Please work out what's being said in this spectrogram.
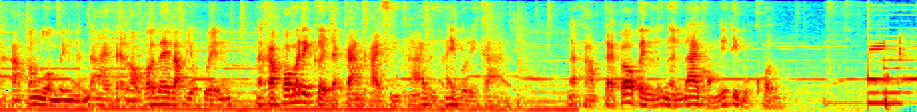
นะครับ ต้องรวมเป็นเงินได้ แต่เราก็ได้รับยกเว้นนะครับ เพราะไม่ได้เกิดจากการขายสินค้าหรือให้บริการนะครับ แต่ก็เป็นเงินได้ของนิติบุคคลข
